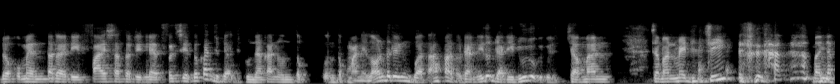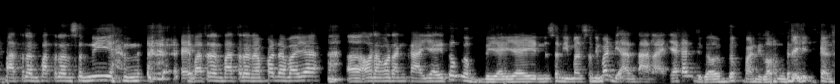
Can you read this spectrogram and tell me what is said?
dokumenter di Vice atau di Netflix itu kan juga digunakan untuk untuk money laundering buat apa tuh? Dan itu dari dulu gitu zaman zaman Medici itu kan banyak patron-patron seni yang eh patron-patron apa namanya uh, orang-orang kaya itu ngebiayain seniman-seniman di antaranya kan juga untuk money laundering kan.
